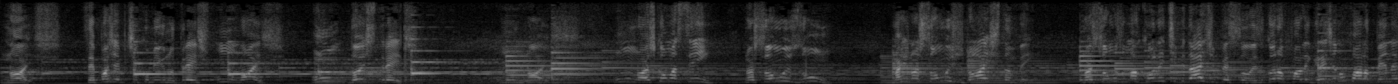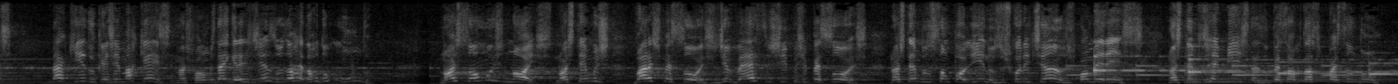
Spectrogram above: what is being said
nós. Você pode repetir comigo no 3? Um nós. Um, dois, três. Um nós. Um nós. Como assim? Nós somos um, mas nós somos nós também. Nós somos uma coletividade de pessoas. E quando eu falo igreja, eu não falo apenas daqui, do QG Marquês. Nós falamos da igreja de Jesus ao redor do mundo. Nós somos nós. Nós temos várias pessoas, diversos tipos de pessoas. Nós temos os São Paulinos, os corintianos, os palmeirenses. Nós temos os remistas, o pessoal que torce para o Paysandu.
